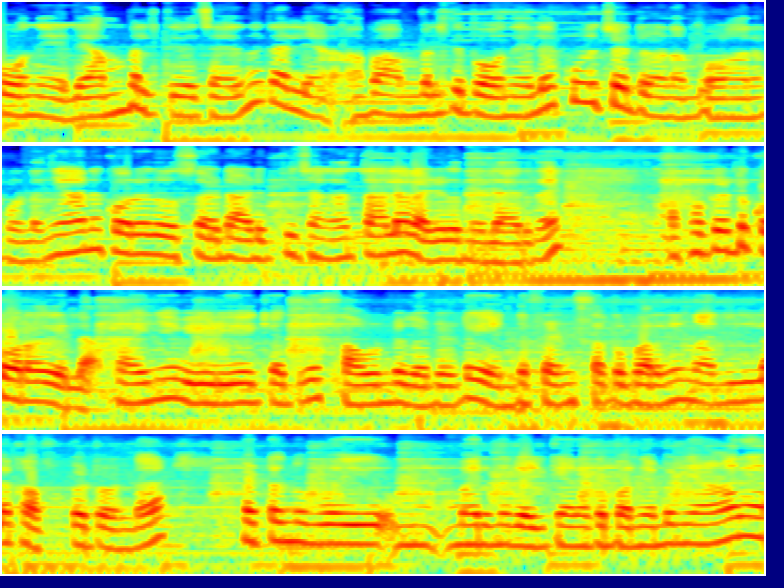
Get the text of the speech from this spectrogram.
പോകുന്നതല്ലേ അമ്പലത്തിൽ വെച്ചായിരുന്നു കല്യാണം. അപ്പോൾ അമ്പലത്തിൽ പോകുന്നതിൽ കുളിച്ചിട്ട് വേണം പോകാനെ കൊണ്ട് ഞാൻ കുറേ ദിവസമായിട്ട് അടുപ്പിച്ച് അങ്ങനെ തല കഴുകുന്നില്ലായിരുന്നേ. കഫക്കെട്ട് കുറവില്ല. കഴിഞ്ഞ വീഡിയോയ്ക്കകത്ത് സൗണ്ട് കേട്ടിട്ട് എന്റെ ഫ്രണ്ട്സൊക്കെ പറഞ്ഞു നല്ല കഫക്കെട്ടുണ്ട്. പെട്ടെന്ന് പോയി മരുന്ന് കഴിക്കാനൊക്കെ പറഞ്ഞു. അപ്പോൾ ഞാൻ ആ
